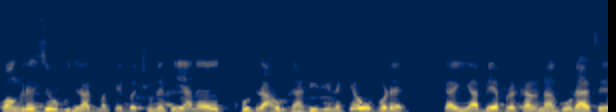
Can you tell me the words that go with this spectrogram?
કોંગ્રેસ જેવું ગુજરાતમાં કંઈ બચ્યું નથી અને ખુદ રાહુલ ગાંધીજીને કહેવું પડે કે અહીંયા બે પ્રકારના ઘોડા છે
